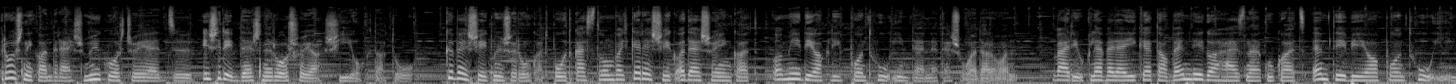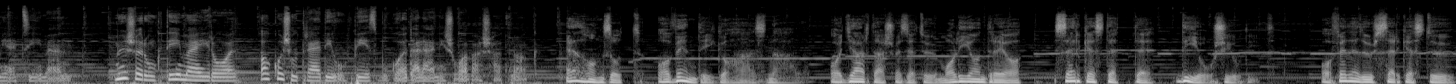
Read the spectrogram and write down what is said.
Rosnik András műkorcsolyaedző és Révdesner Orsolya síoktató. Kövessék műsorunkat podcaston, vagy keressék adásainkat a mediaclip.hu internetes oldalon. Várjuk leveleiket a vendégháználkukat mtva.hu e-mail címen. Műsorunk témáiról a Kossuth Rádió Facebook oldalán is olvashatnak. Elhangzott a vendégháznál. A gyártásvezető Mali Andrea szerkesztette Diós Judit. A felelős szerkesztő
